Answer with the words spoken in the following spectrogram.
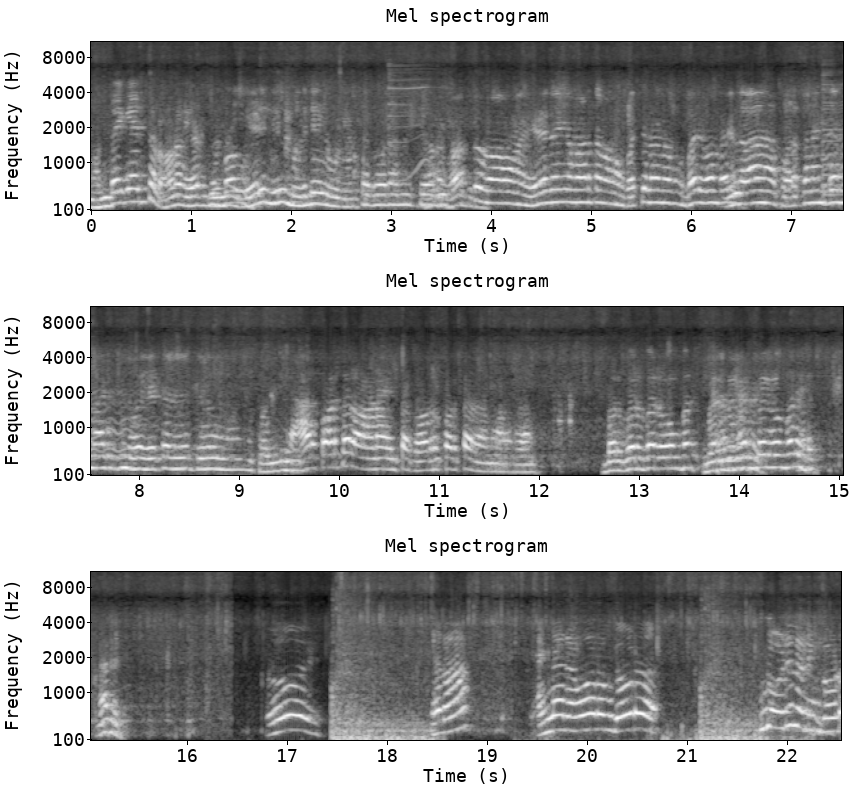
ಒಂದಾಗೆ ಜಿಬ್ಬ ಹೇಳಿ ನಿಲ್ ಮೊದಲೇ ಎಂತ ಗೌಡ ಅಂತ ಹೇಳ್ದಂಗೆ ಮಾಡ್ತಾನ ಗೊತ್ತಿಲ್ಲ ನಮ್ಗೆ. ಬರೀ ಇಲ್ಲ ಕೊಡ್ತಾನಂತ ಮಾಡಿದ್ನು ಹೇಳ್ತಾನೆ ಯಾರು ಕೊಡ್ತಾರ ಅಣ್ಣ ಇಂತ ಗೌಡ್ರು ಕೊಡ್ತಾರ ಅಣ್ಣ ಬರ್ ಬರ್ ಬರ್ ಹೋಗ್ ಬರ್ ಬರ್ರಿ. ಓಯ್. ಏನ ಹೆಂಗ ನಮ್ಮ ಗೌಡ? ನೋಡಿಲ್ಲ ನಿಮ್ ಗೌಡ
